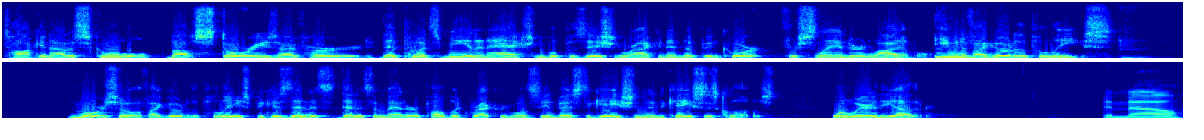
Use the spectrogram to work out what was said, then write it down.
talking out of school about stories i've heard that puts me in an actionable position where i can end up in court for slander and liable even if i go to the police more so if I go to the police because then it's then it's a matter of public record once the investigation and the case is closed, one way or the other. And now,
